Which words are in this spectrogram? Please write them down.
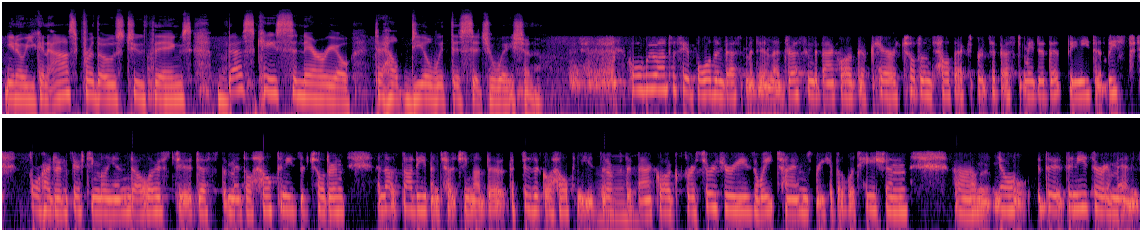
You know, you can ask for those two things. Best case scenario to help deal with this situation. Well, we want to see a bold investment in addressing the backlog of care. Children's health experts have estimated that they need at least $450 million to address the mental health needs of children, and that's not even touching on the, the physical health needs mm. of the backlog for surgeries, wait times, rehabilitation. Um, you know, the, the needs are immense,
